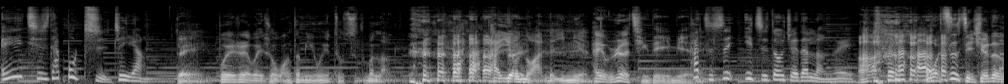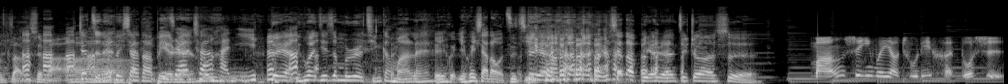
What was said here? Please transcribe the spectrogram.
哎，其实他不止这样。对，不会认为说王德明永远都是这么冷，他也有暖的一面，还有热情的一面。他只是一直都觉得冷哎。啊，我自己觉得冷是吧？这只能会吓到别人。穿寒衣。对呀，你忽然间这么热情干嘛嘞？也也会吓到我自己。对呀，吓到别人。最重要的是，忙是因为要处理很多事，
